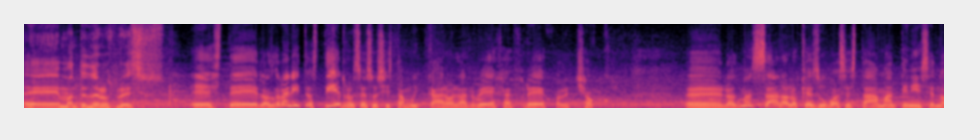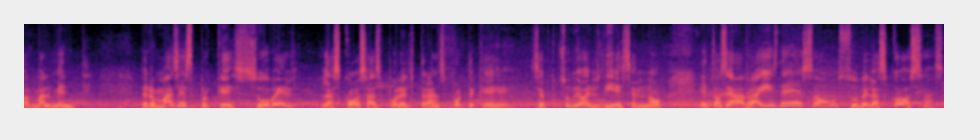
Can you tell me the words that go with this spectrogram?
eh, mantener los precios. Este, los granitos tiernos, eso sí está muy caro, la arveja, el frejo, el choco. Eh, las manzanas, lo que es uvas, está manteniéndose normalmente. Pero más es porque suben las cosas por el transporte que se subió el diésel, ¿no? Entonces a raíz de eso sube las cosas.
